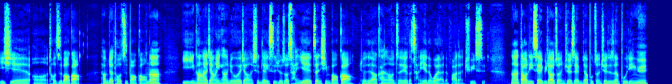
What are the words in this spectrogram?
一些呃投资报告，他们叫投资报告。那以银行来讲，银行就会叫是类似，就是说产业征信报告，就是要看到这些个产业的未来的发展趋势。那到底谁比较准确，谁比较不准确，这真的不一定。因为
